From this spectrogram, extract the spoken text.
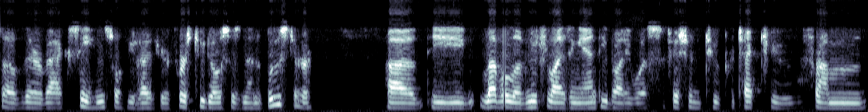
of their vaccine, so if you had your first two doses and then a booster, uh, the level of neutralizing antibody was sufficient to protect you from,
